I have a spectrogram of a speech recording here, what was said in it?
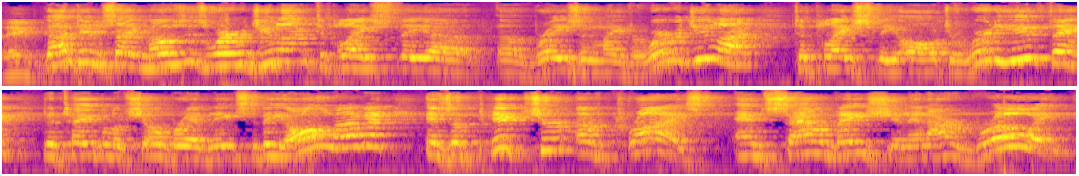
Amen. God didn't say, Moses, where would you like to place the uh, uh, brazen laver? Where would you like to place the altar? Where do you think the table of showbread needs to be? All of it is a picture of Christ and salvation and our growing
